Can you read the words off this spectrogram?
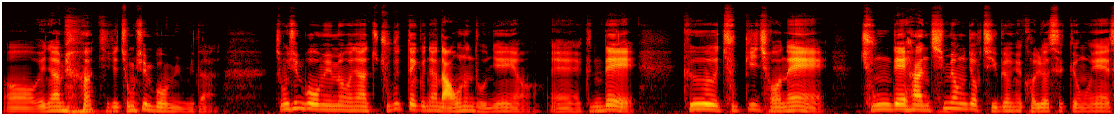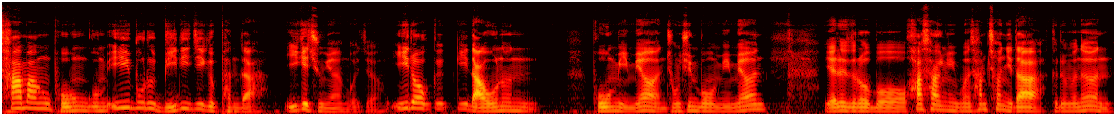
어, 왜냐하면 이게 종신보험입니다. 종신보험이면 그냥 죽을 때 그냥 나오는 돈이에요. 예, 근데 그 죽기 전에 중대한 치명적 질병에 걸렸을 경우에 사망 보험금 일부를 미리 지급한다. 이게 중요한 거죠. 1억이 나오는 보험이면 종신보험이면 예를 들어 뭐 화상이면 3천이다. 그러면은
